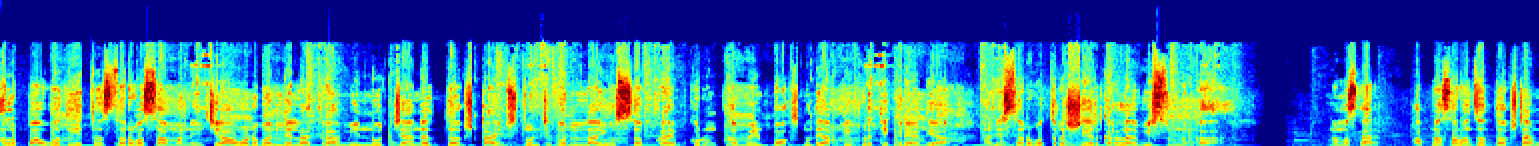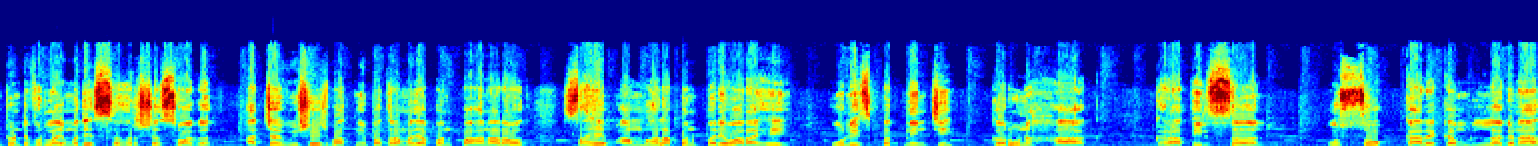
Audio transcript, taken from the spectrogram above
अल्पावधीतच सर्वसामान्यांची आवड बनलेला ग्रामीण news channel Daksh times twenty four live subscribe करून कमेंट बॉक्समध्ये आपली प्रतिक्रिया द्या आणि सर्वत्र शेअर करायला विसरू नका. नमस्कार आपणा सर्वांचं दक्ष टाइम ट्वेंटी फोर लाईव्हमध्ये सहर्ष स्वागत. आजच्या विशेष बातमीपत्रामध्ये आपण पाहणार आहोत साहेब आम्हाला पण परिवार आहे. पोलीस पत्नींची करून हाक. घरातील सण उत्सव कार्यक्रम लग्नात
